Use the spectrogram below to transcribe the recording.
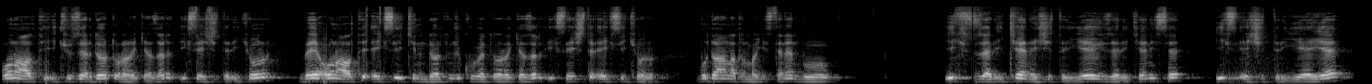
16 2 üzeri 4 olarak yazarız. x eşittir 2 olur. Ve 16 eksi 2'nin 4. kuvveti olarak yazarız. x eşittir eksi 2 olur. Burada anlatılmak istenen bu. x üzeri 2n eşittir y üzeri 2n ise x eşittir y'ye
